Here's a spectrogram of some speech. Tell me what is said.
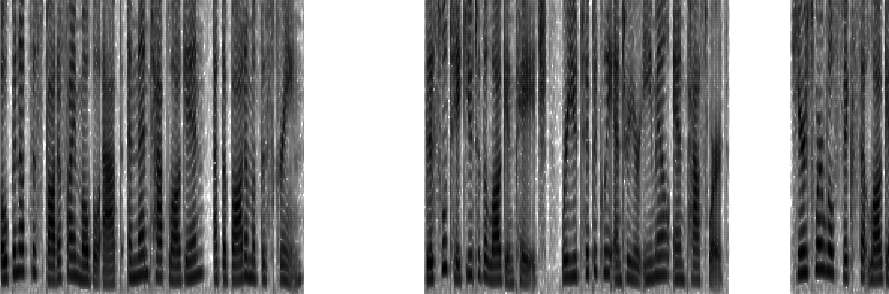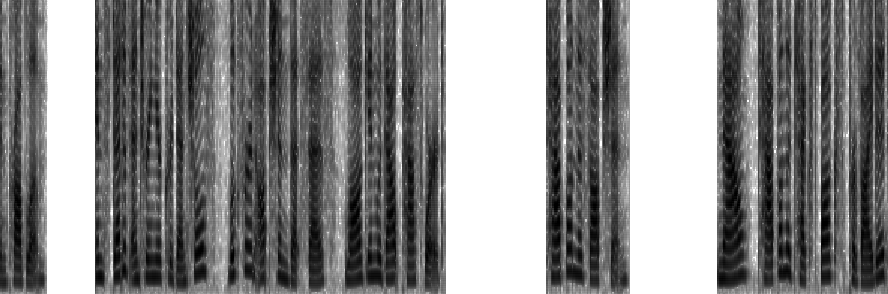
open up the Spotify mobile app and then tap Login at the bottom of the screen. This will take you to the login page, where you typically enter your email and password. Here's where we'll fix that login problem. Instead of entering your credentials, look for an option that says, Log in without password. Tap on this option. Now, tap on the text box provided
